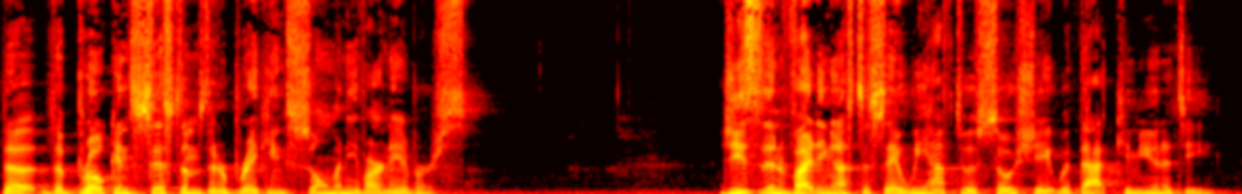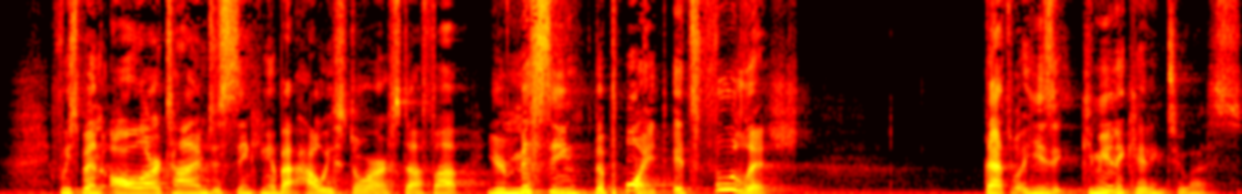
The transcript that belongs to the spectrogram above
the, the broken systems that are breaking so many of our neighbors. Jesus is inviting us to say we have to associate with that community. If we spend all our time just thinking about how we store our stuff up, you're missing the point. It's foolish. That's what he's communicating to us.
